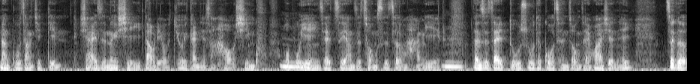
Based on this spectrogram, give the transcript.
让鼓掌去钉。小孩子那个血液倒流，就会感觉上好辛苦，我不愿意再这样子从事这种行业。嗯，但是在读书的过程中才发现，哎，这个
